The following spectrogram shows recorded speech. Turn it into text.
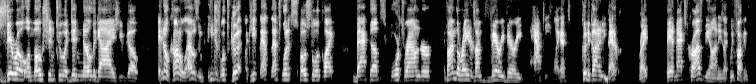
zero emotion to it, didn't know the guys, you'd go, Aidan O'Connell, that was he just looks good. Like he that, that's what it's supposed to look like. Backups, fourth rounder. If I'm the Raiders, I'm very, very happy. Like that couldn't have gone any better, right? They had Maxx Crosby on. He's like, we fucking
